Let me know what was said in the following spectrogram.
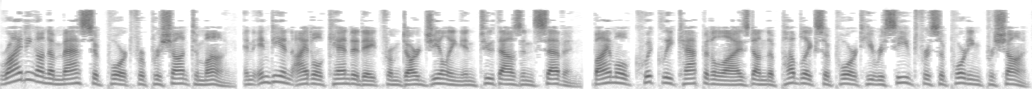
Riding on a mass support for Prashant Tamang, an Indian Idol candidate from Darjeeling in 2007, Bimal quickly capitalized on the public support he received for supporting Prashant,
